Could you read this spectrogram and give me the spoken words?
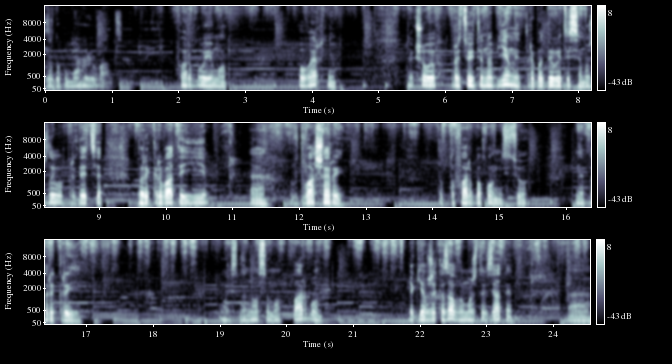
за допомогою ванс. Фарбуємо поверхню. Якщо ви працюєте на об'ємі, треба дивитися, можливо, прийдеться перекривати її е, в два шари. Тобто фарба повністю не перекриє. Ось наносимо фарбу. Як я вже казав, ви можете взяти е,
